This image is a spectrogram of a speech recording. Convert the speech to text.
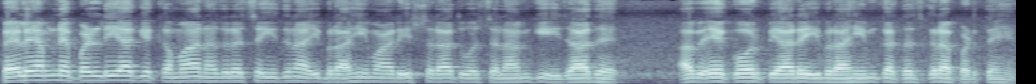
پہلے ہم نے پڑھ لیا کہ کمان حضرت سیدنا ابراہیم علیہ السلاۃ والسلام کی ایجاد ہے۔ اب ایک اور پیارے ابراہیم کا تذکرہ پڑھتے ہیں۔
